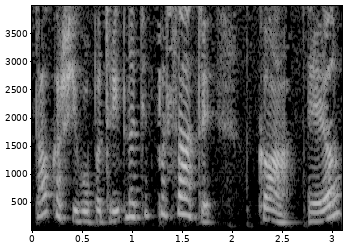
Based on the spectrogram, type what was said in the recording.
також його потрібно підписати КЛМН.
